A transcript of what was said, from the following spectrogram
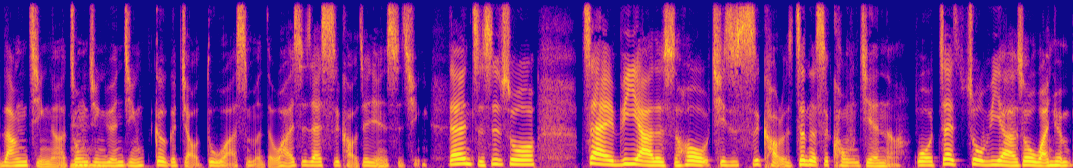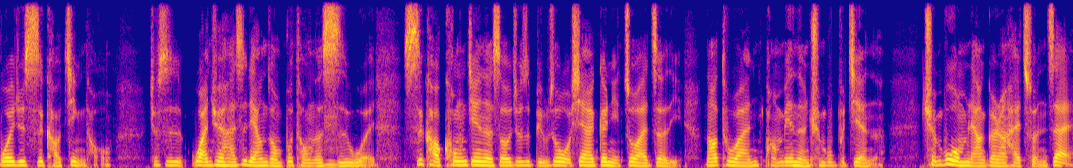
廊景啊、中景、远景各个角度啊什么的，我还是在思考这件事情。但只是说在 VR 的时候，其实思考的真的是空间啊。我在做 VR 的时候，完全不会去思考镜头。就是完全还是两种不同的思维。思考空间的时候，就是比如说我现在跟你坐在这里，然后突然旁边的人全部不见了，全部我们两个人还存在，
